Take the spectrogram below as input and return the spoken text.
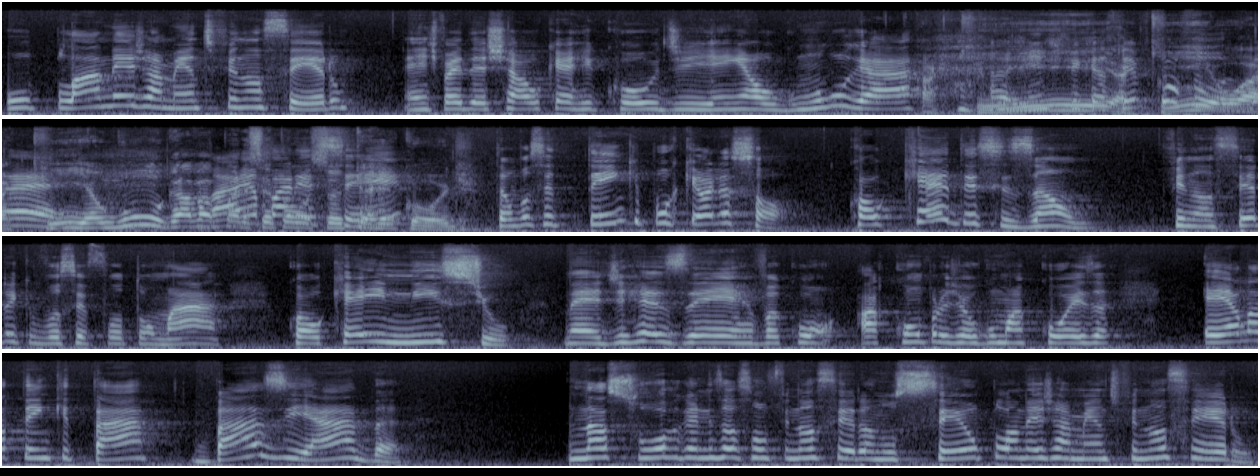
o planejamento financeiro. A gente vai deixar o QR Code em algum lugar. Aqui, a gente fica sempre aqui confuso. ou é. aqui, em algum lugar vai, vai aparecer, aparecer para você o QR Code. Então você tem que, porque olha só, qualquer decisão financeira que você for tomar, qualquer início né, de reserva, com a compra de alguma coisa, ela tem que estar tá baseada na sua organização financeira, no seu planejamento financeiro.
